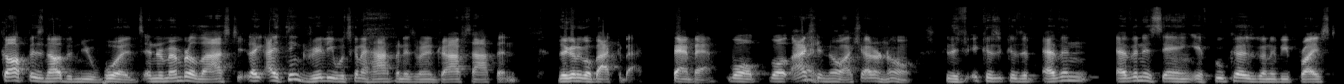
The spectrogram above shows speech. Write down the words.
Kupp is now the new Woods. And remember last year, like I think really what's gonna happen is when drafts happen, they're gonna go back to back. Bam bam. Well, well, actually, no, actually, I don't know. Because if because because if Evan Evan is saying if Puka is gonna be priced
